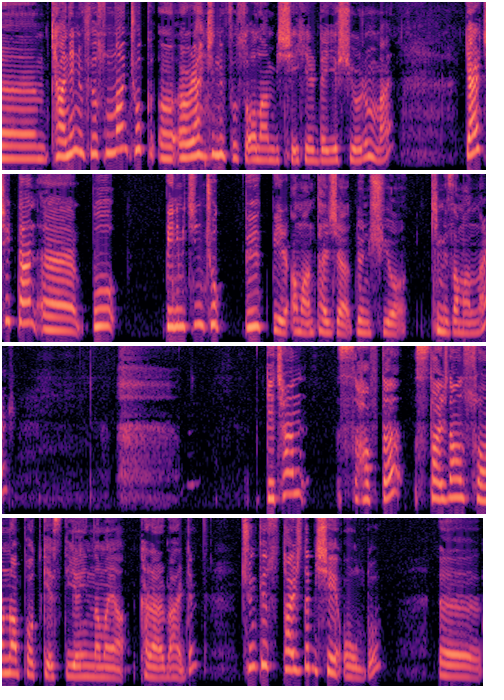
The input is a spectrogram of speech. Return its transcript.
kendi nüfusundan çok e, öğrenci nüfusu olan bir şehirde yaşıyorum ben. Gerçekten e, bu benim için çok büyük bir avantaja dönüşüyor kimi zamanlar. Geçen hafta stajdan sonra podcast'i yayınlamaya karar verdim. Çünkü stajda bir şey oldu. Ee,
